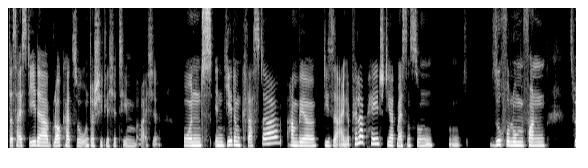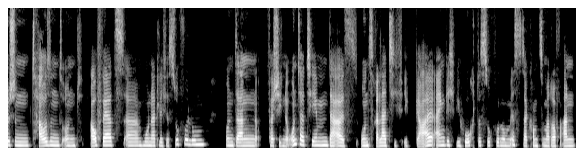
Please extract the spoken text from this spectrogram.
Das heißt, jeder Blog hat so unterschiedliche Themenbereiche. Und in jedem Cluster haben wir diese eine Pillar-Page, die hat meistens so ein, ein Suchvolumen von zwischen 1000 und aufwärts äh, monatliches Suchvolumen und dann verschiedene Unterthemen. Da ist uns relativ egal eigentlich, wie hoch das Suchvolumen ist. Da kommt es immer darauf an,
